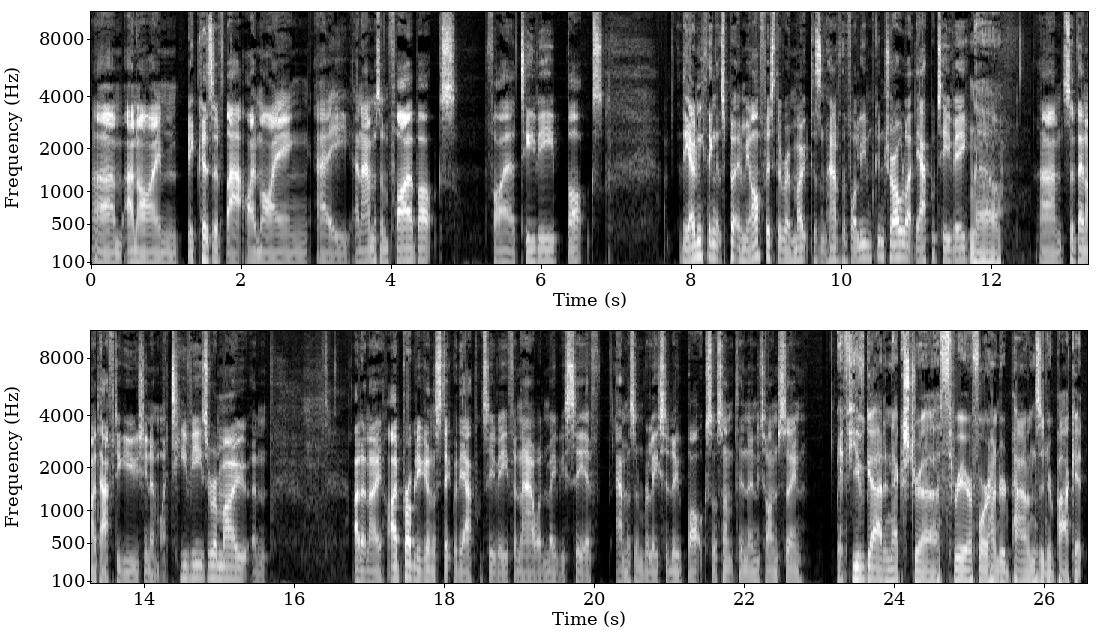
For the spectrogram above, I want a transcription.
um, and I'm because of that. I'm eyeing a an Amazon Firebox, Fire TV box. The only thing that's putting me off is the remote doesn't have the volume control like the Apple TV. No, Um, so then I'd have to use, you know, my TV's remote, and I don't know. I'm probably going to stick with the Apple TV for now, and maybe see if Amazon release a new box or something anytime soon. if you've got an extra three or four hundred pounds in your pocket,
